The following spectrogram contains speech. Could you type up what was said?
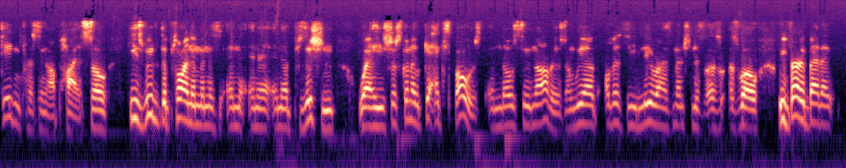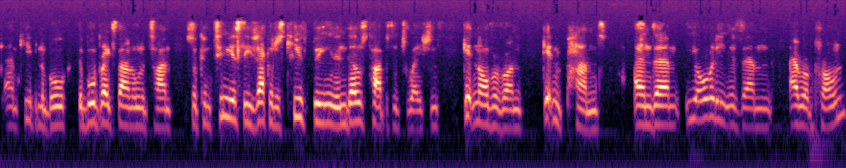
getting pressing up high. So he's really deploying him in a, in, in, a, in a position where he's just going to get exposed in those scenarios. And we are obviously, Lira has mentioned this as, as well. We're very bad at um, keeping the ball. The ball breaks down all the time. So continuously, Xhaka just keeps being in those type of situations, getting overrun, getting pammed. And um, he already is um, error prone.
